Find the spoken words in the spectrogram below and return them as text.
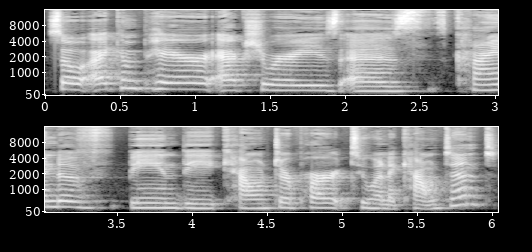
so I compare actuaries as kind of being the counterpart to an accountant.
